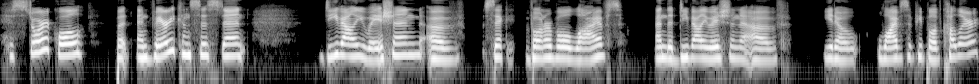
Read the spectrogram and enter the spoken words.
historical, but and very consistent devaluation of sick, vulnerable lives and the devaluation of, you know, lives of people of color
